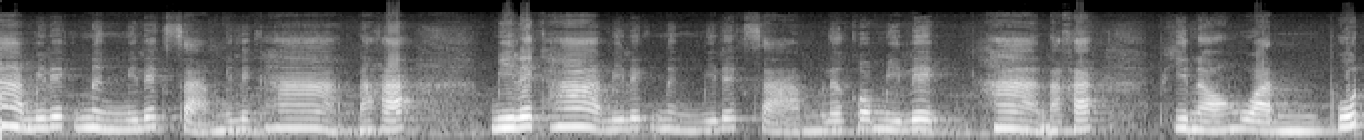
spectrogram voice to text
5 มีเลข 1 มีเลข 3 มีเลข 5 นะคะ มีเลข 5 มีเลข 1 มีเลข 3 แล้วก็มีเลข 5 นะคะ พี่น้องวันพุธ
